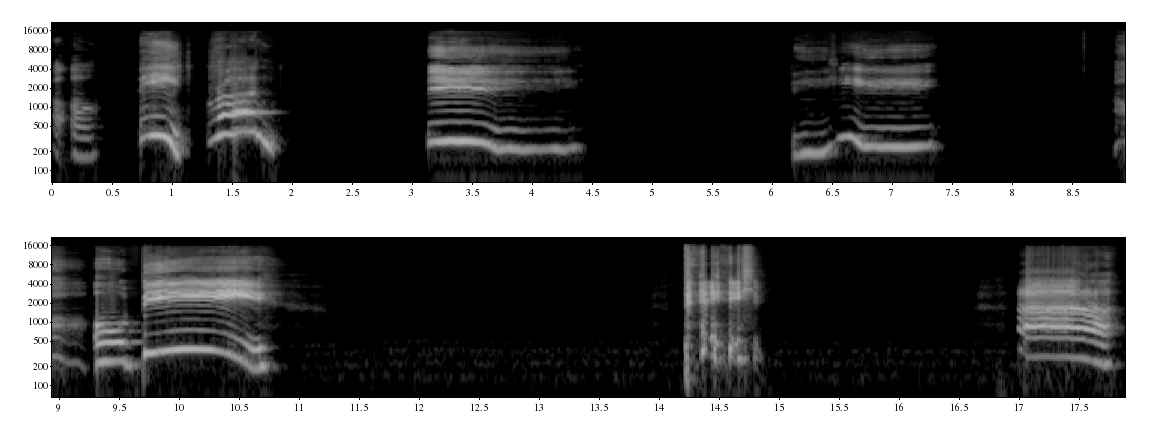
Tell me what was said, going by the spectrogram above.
Uh oh. B, run! B. B. Oh, B. B. ah.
